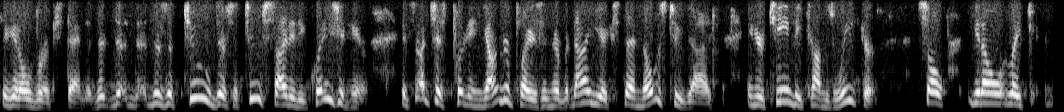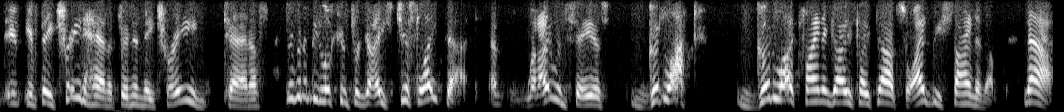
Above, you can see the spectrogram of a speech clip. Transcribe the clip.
to get overextended. There, there, there's a two there's a two sided equation here. It's not just putting younger players in there, but now you extend those two guys, and your team becomes weaker. So, you know, like if, if they trade Hanifin and they trade Tanev, they're going to be looking for guys just like that. And what I would say is good luck. Good luck finding guys like that. So I'd be signing them. Now,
